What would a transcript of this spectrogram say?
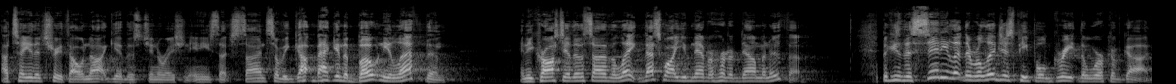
I'll tell you the truth, I will not give this generation any such sign. So he got back in the boat and he left them. And he crossed the other side of the lake. That's why you've never heard of Dalmanutha. Because the city let the religious people greet the work of God.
